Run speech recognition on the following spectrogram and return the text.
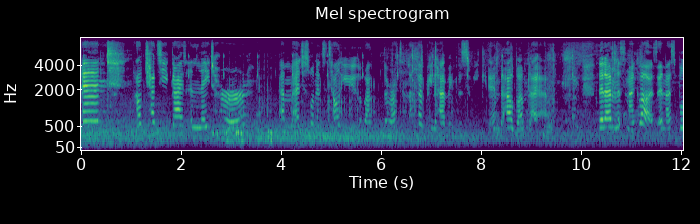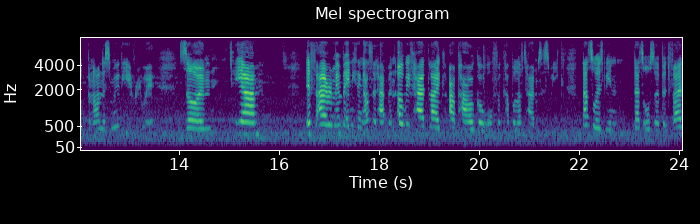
and I'll chat to you guys later um, I just wanted to tell you about the rotten luck I've been having this week and how bummed I am that I missed my class and I spilled banana smoothie everywhere. So, um, yeah, if I remember anything else that happened, oh, we've had like our power go off a couple of times this week. That's always been, that's also a bit fun.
